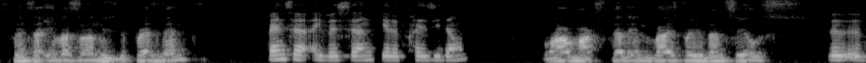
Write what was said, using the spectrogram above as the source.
Spencer Iverson is the president. Spencer Iverson, qui est le président. Have Mark Stelling, vice president sales. Le,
